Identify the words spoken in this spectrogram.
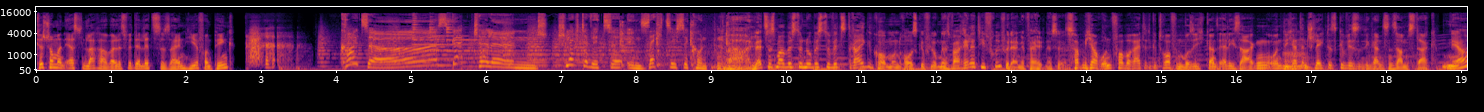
kriegst schon mal einen ersten Lacher, weil es wird der letzte sein. Hier von Pink. Kreuzers Gag Challenge. Schlechte Witze in 60 Sekunden. Ah, letztes Mal bist du nur bis zu Witz 3 gekommen und rausgeflogen. Das war relativ früh für deine Verhältnisse. Das hat mich auch unvorbereitet getroffen, muss ich ganz ehrlich sagen. Und ich hatte ein schlechtes Gewissen den ganzen Samstag. Ja,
